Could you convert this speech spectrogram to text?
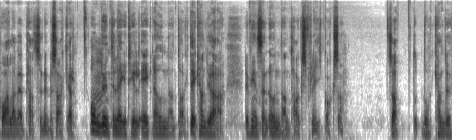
på alla webbplatser du besöker. Om mm. du inte lägger till egna undantag. Det kan du göra. Det finns en undantagsflik också. Så då, då, kan du,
